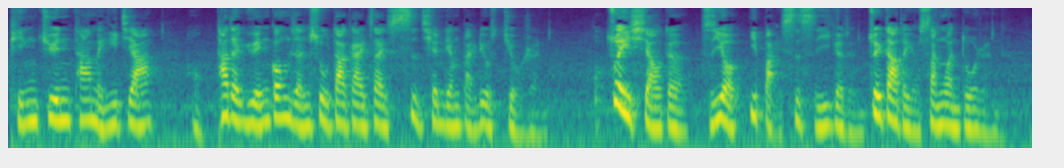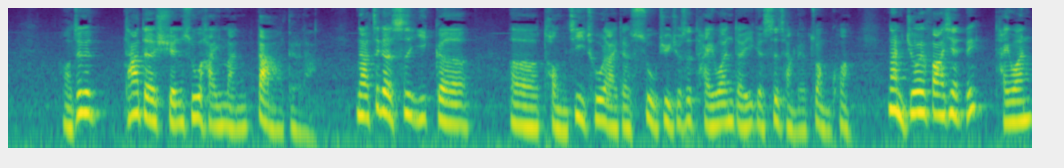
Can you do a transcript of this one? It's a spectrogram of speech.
平均他每一家。他的员工人数大概在四千两百六十九人，最小的只有一百四十一个人，最大的有三万多人。哦，这个它的悬殊还蛮大的啦。那这个是一个呃统计出来的数据，就是台湾的一个市场的状况。那你就会发现，诶，台湾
